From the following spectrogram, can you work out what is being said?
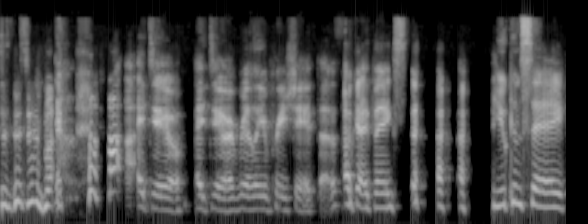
my- I do. I do. I really appreciate this. Okay, thanks. you can say,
